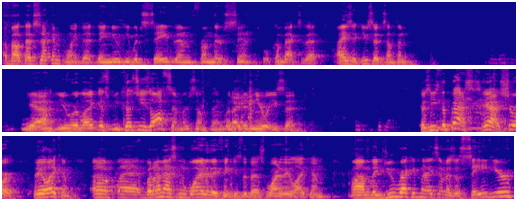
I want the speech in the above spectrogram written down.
about that second point that they knew he would save them from their sins. We'll come back to that. Isaac, you said something. Yeah, you were like, it's because he's awesome or something, but I didn't hear what you said. Because he's the best. Yeah, sure. They like him. Um, uh, but I'm asking, why do they think he's the best? Why do they like him? Um, they do recognize him as a savior,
